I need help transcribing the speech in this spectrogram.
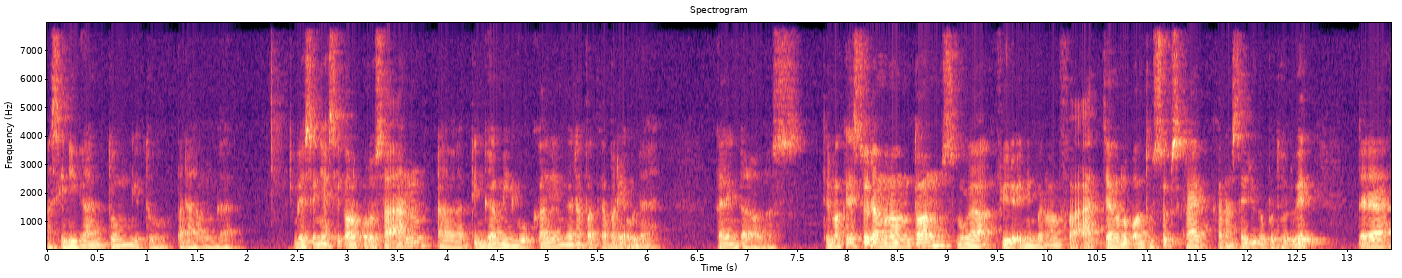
masih digantung gitu padahal enggak. Biasanya sih kalau perusahaan uh, tiga minggu kalian nggak dapat kabar ya udah kalian gak lolos. Terima kasih sudah menonton semoga video ini bermanfaat. Jangan lupa untuk subscribe karena saya juga butuh duit. Dadah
